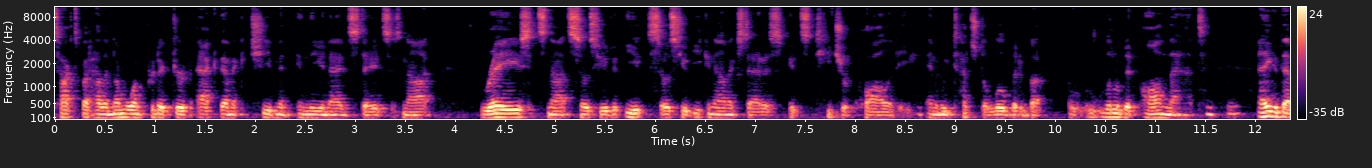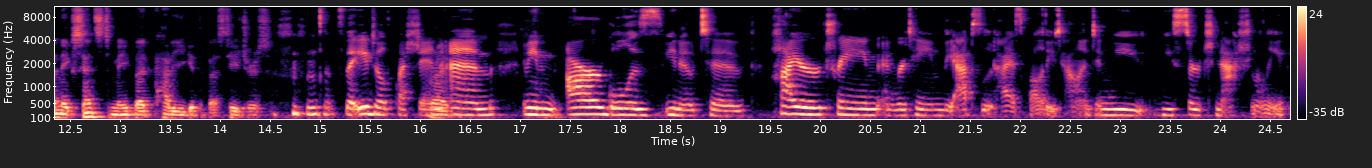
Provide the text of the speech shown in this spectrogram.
talks about how the number one predictor of academic achievement in the united states is not race, it's not socio socioeconomic status, it's teacher quality. And we touched a little bit about a little bit on that. Mm-hmm. I think that, that makes sense to me, but how do you get the best teachers? That's the age old question. Right. Um, I mean, our goal is, you know, to hire, train, and retain the absolute highest quality talent. And we we search nationally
